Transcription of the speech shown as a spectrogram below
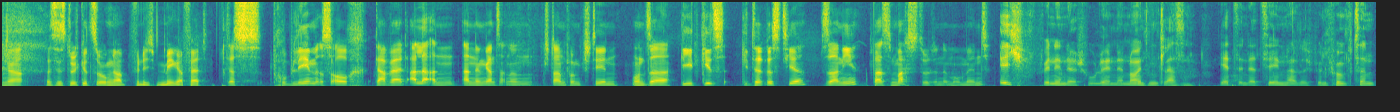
Ja, Dass ihr es durchgezogen habt, finde ich mega fett. das Problem ist auch, da wir halt alle an, an einem ganz anderen Standpunkt stehen. Unser Lead-Gitarrist hier, Sunny, was machst du denn im Moment? Ich bin in der Schule in der 9. Klasse. Jetzt in der 10. Also ich bin 15.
